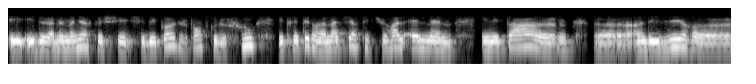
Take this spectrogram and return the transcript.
et, et, de la même manière que chez, chez Bacon, je pense que le flou est traité dans la matière picturale elle-même et n'est pas euh, euh, un désir, euh,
